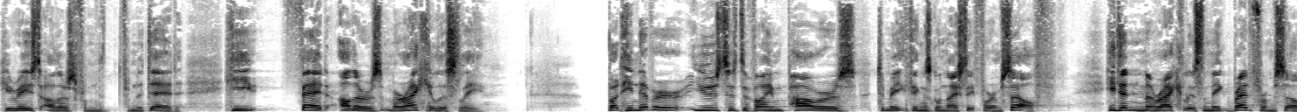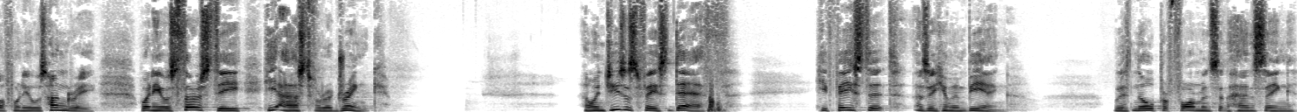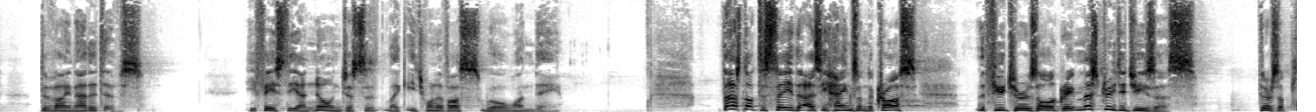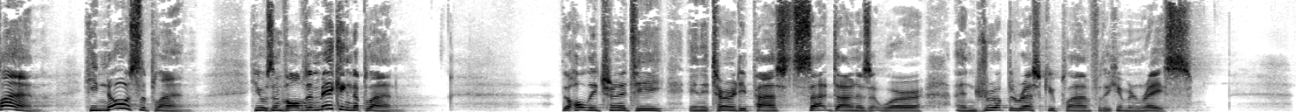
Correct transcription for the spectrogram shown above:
He raised others from the, from the dead. He fed others miraculously. But he never used his divine powers to make things go nicely for himself. He didn't miraculously make bread for himself when he was hungry. When he was thirsty, he asked for a drink. And when Jesus faced death, he faced it as a human being with no performance enhancing divine additives. He faced the unknown just like each one of us will one day. That's not to say that as he hangs on the cross, the future is all a great mystery to Jesus. There's a plan. He knows the plan. He was involved in making the plan. The Holy Trinity in eternity past sat down, as it were, and drew up the rescue plan for the human race.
